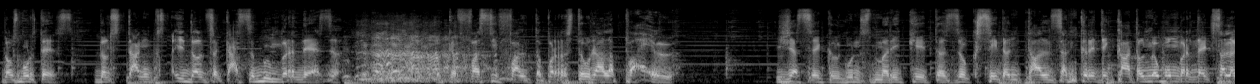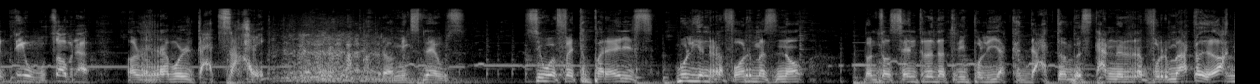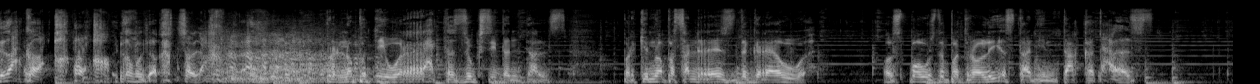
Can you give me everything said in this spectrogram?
dels morters, dels tancs i dels a caça bombardesa. El que faci falta per restaurar la pau. Ja sé que alguns mariquites occidentals han criticat el meu bombardeig selectiu sobre els revoltats sahari. Però, amics meus, si ho he fet per ells, volien reformes, no? Doncs el centre de Trípoli ha quedat bastant reformat. Però no patiu, rates occidentals, perquè no ha passat res de greu. Els pous de petroli estan intactes.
